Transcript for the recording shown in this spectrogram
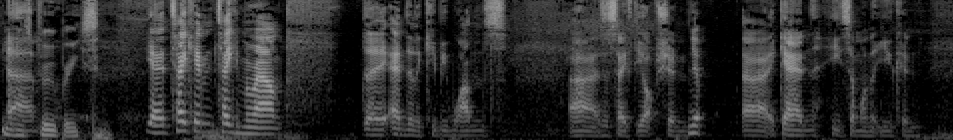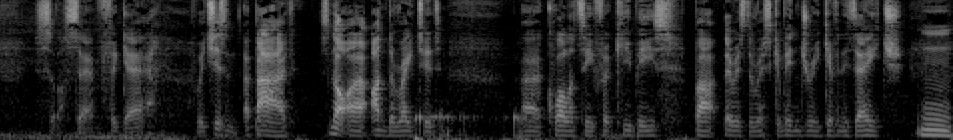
He was Um, Drew Brees. Yeah, take him, take him around the end of the QB ones uh, as a safety option. Yep. Uh, again, he's someone that you can sort of set and forget, which isn't a bad. It's not an underrated uh, quality for QBs, but there is the risk of injury given his age. Mm.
